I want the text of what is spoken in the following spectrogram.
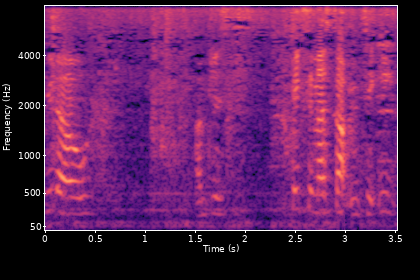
you know, I'm just fixing us something to eat.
